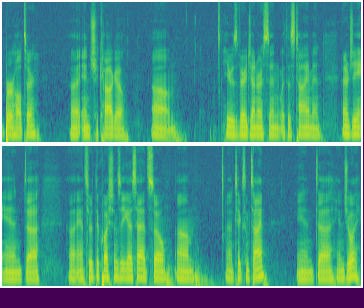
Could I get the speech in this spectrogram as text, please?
Berhalter in Chicago. Um, he was very generous in with his time and energy and answered the questions that you guys had. So um, take some time and enjoy.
